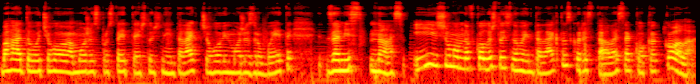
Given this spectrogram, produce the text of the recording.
багато чого може спростити штучний інтелект, чого він може зробити замість нас. І шумом навколо штучного інтелекту скористалася Кока-Кола.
